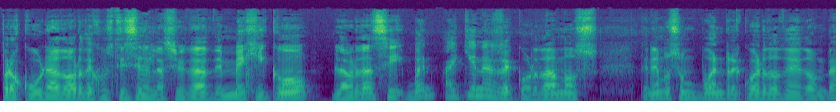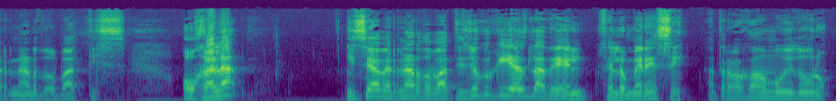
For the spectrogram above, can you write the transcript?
procurador de justicia de la Ciudad de México. La verdad sí, bueno, hay quienes recordamos, tenemos un buen recuerdo de don Bernardo Batis. Ojalá y sea Bernardo Batis, yo creo que ya es la de él, se lo merece, ha trabajado muy duro.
